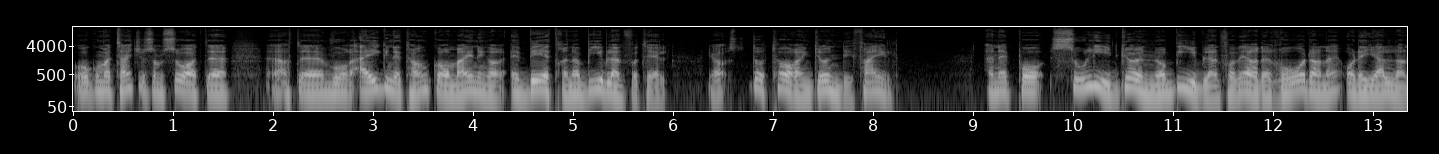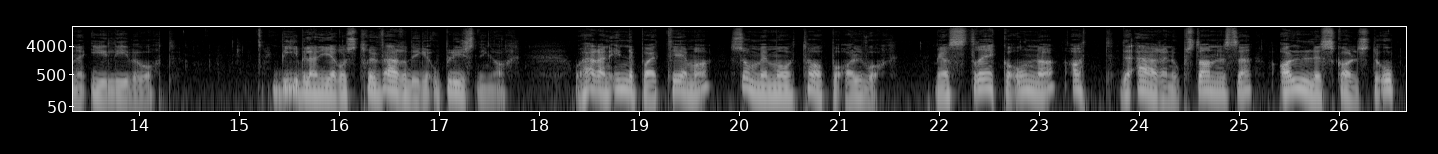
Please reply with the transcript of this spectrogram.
og om man tenker som så at, eh, at, eh, våre egne tanker og meninger er bedre enn det Bibelen forteller, ja, da tar en grundig feil. En er på solid grunn når Bibelen får være det rådende og det gjeldende i livet vårt. Bibelen gir oss troverdige opplysninger, og her er en inne på et tema som vi må ta på alvor. Vi har streka under at det er en oppstandelse, alle skal stå opp,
